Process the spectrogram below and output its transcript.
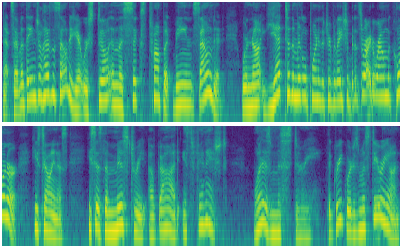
That seventh angel hasn't sounded yet. We're still in the sixth trumpet being sounded. We're not yet to the middle point of the tribulation, but it's right around the corner, he's telling us. He says the mystery of God is finished. What is mystery? The Greek word is mysterion,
